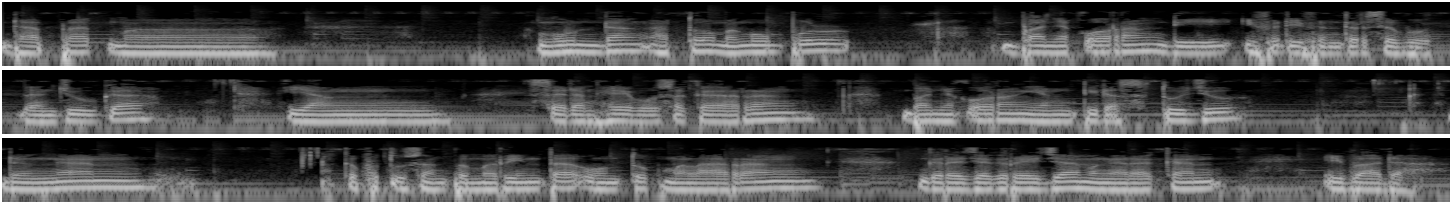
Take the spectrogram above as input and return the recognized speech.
dapat mengundang atau mengumpul banyak orang di event-event tersebut. Dan juga yang sedang heboh sekarang banyak orang yang tidak setuju dengan keputusan pemerintah untuk melarang gereja-gereja mengadakan ibadah.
